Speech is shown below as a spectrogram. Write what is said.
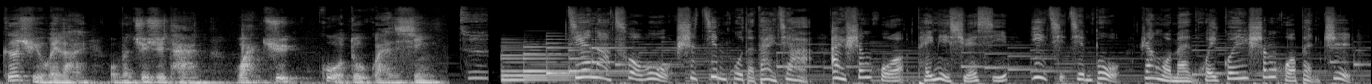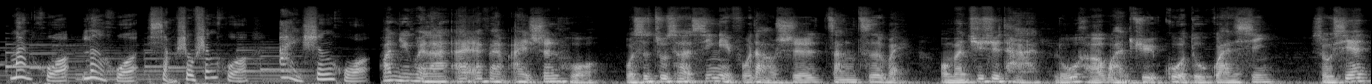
歌曲回来，我们继续谈婉拒过度关心。接纳错误是进步的代价。爱生活，陪你学习，一起进步。让我们回归生活本质，慢活、乐活，享受生活，爱生活。欢迎回来，I F M 爱生活，我是注册心理辅导师张志伟。我们继续谈如何婉拒过度关心。首先，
